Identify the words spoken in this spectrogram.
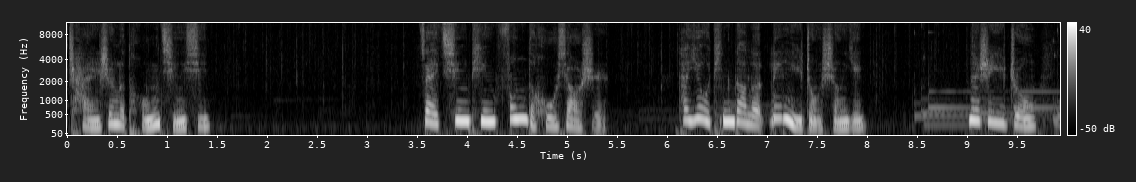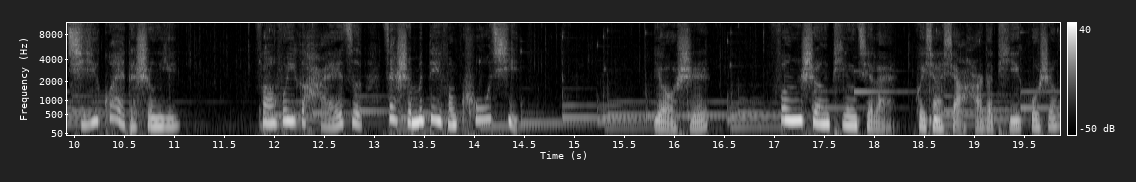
产生了同情心。在倾听风的呼啸时，她又听到了另一种声音，那是一种奇怪的声音，仿佛一个孩子在什么地方哭泣。有时。风声听起来会像小孩的啼哭声，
